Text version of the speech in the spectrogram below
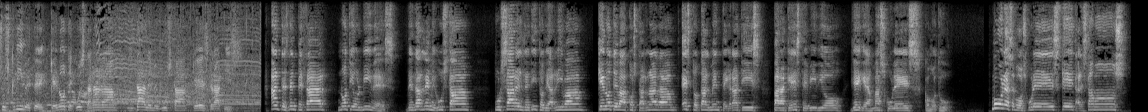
suscríbete que no te cuesta nada y dale me gusta que es gratis. Antes de empezar, no te olvides de darle me gusta, pulsar el dedito de arriba, que no te va a costar nada, es totalmente gratis para que este vídeo llegue a más culés como tú. Muy buenas amigos culés, ¿qué tal estamos?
